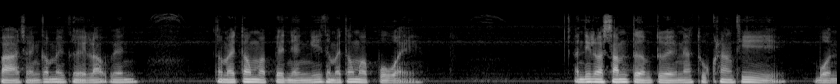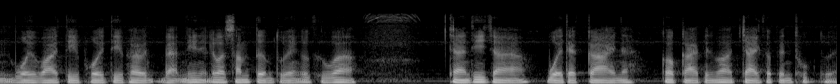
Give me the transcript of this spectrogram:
ป่าฉันก็ไม่เคยละเว้นทำไมต้องมาเป็นอย่างนี้ทำไมต้องมาป่วย อันนี้เราซ้ำเติมตัวเองนะทุกครั้งที่ บน่นโวยวายตีโพยตีพายแบบนี้เนี่ยเรียกว่าซ้ำเติมตัวเองก็คือว่า แทนที่จะป่วยแต่กายนะก็กลายเป็นว่าใจก็เป็นทุกข์ด้วย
